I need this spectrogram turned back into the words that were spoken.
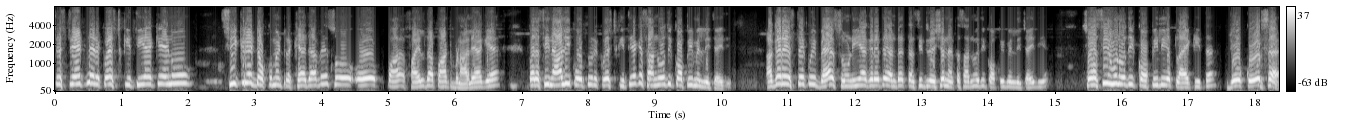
ਤੇ ਸਟੇਟ ਨੇ ਰਿਕੁਐਸਟ ਕੀਤੀ ਹੈ ਕਿ ਇਹਨੂੰ ਸੀਕ੍ਰੀਟ ਡਾਕੂਮੈਂਟ ਰੱਖਿਆ ਜਾਵੇ, ਸੋ ਉਹ ਫਾਈਲ ਦਾ ਪਾਰਟ ਬਣਾ ਲਿਆ ਗਿਆ ਪਰ ਅਸੀਂ ਨਾਲ ਹੀ ਕੋਰਟ ਨੂੰ ਰਿਕੁਐਸਟ ਕੀਤੀ ਹੈ ਕਿ ਸਾਨੂੰ ਉਹਦੀ ਕਾਪੀ ਮਿਲਣੀ ਚਾਹੀਦੀ। ਅਗਰ ਇਸ ਤੇ ਕੋਈ ਬਹਿਸ ਹੋਣੀ ਹੈ, ਅਗਰ ਇਹ ਤੇ ਅੰਡਰ ਕੰਸੀਡਰੇਸ਼ਨ ਹੈ, ਤਾਂ ਸਾਨੂੰ ਇਹਦੀ ਕਾਪੀ ਮਿਲਣੀ ਚਾਹੀਦੀ ਹੈ। ਸੋ ਅਸੀਂ ਹੁਣ ਉਹਦੀ ਕਾਪੀ ਲਈ ਅਪਲਾਈ ਕੀਤਾ, ਜੋ ਕੋਰਸ ਹੈ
